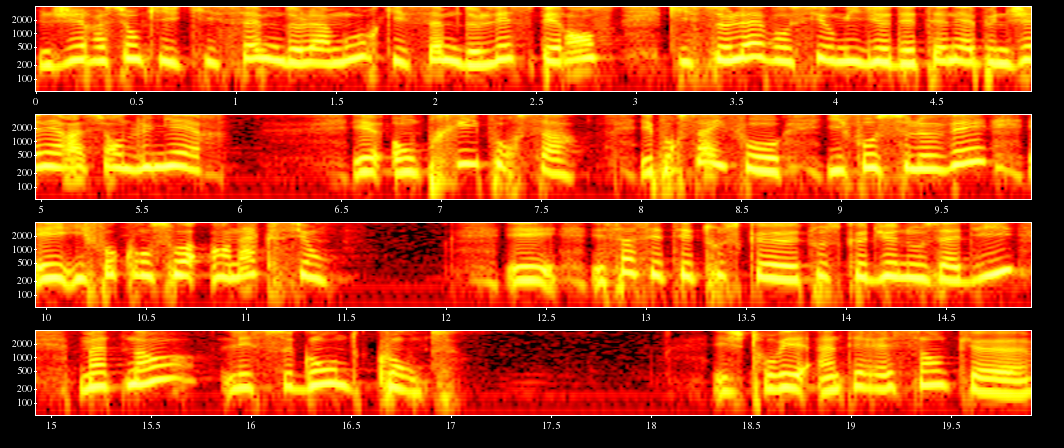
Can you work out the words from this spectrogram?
une génération qui, qui sème de l'amour, qui sème de l'espérance, qui se lève aussi au milieu des ténèbres, une génération de lumière. Et on prie pour ça. Et pour ça, il faut, il faut se lever et il faut qu'on soit en action. Et, ça, c'était tout, ce que, tout ce que Dieu nous a dit. Maintenant, les secondes comptent. Et je trouvais intéressant que,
